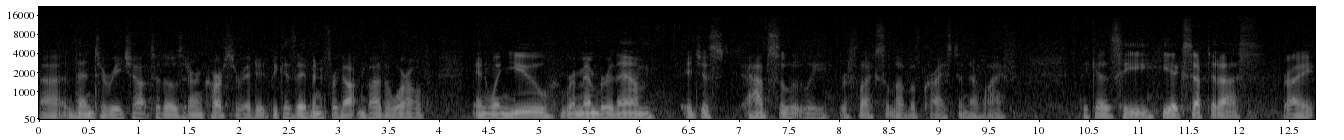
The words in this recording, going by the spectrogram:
uh, than to reach out to those that are incarcerated because they've been forgotten by the world. And when you remember them, it just absolutely reflects the love of Christ in their life because he, he accepted us, right?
